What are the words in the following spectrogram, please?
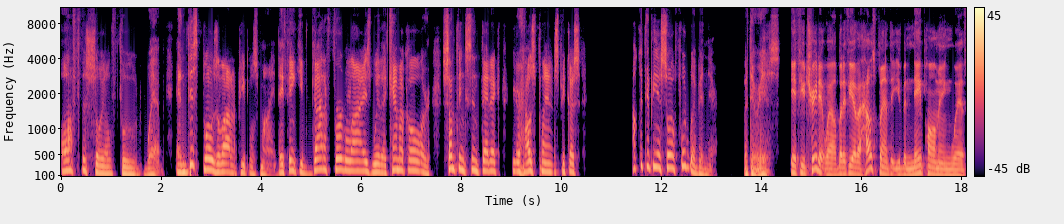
off the soil food web. And this blows a lot of people's mind. They think you've got to fertilize with a chemical or something synthetic your house plants because how could there be a soil food web in there but there is. If you treat it well, but if you have a house plant that you've been napalming with,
